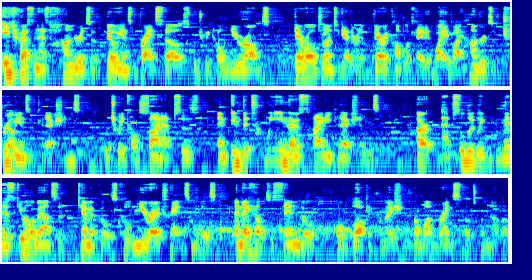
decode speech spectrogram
Each person has hundreds of billions of brain cells, which we call neurons. They're all joined together in a very complicated way by hundreds of trillions of connections, which we call synapses. And in between those tiny connections are absolutely minuscule amounts of chemicals called neurotransmitters, and they help to send or, or block information from one brain cell to another.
